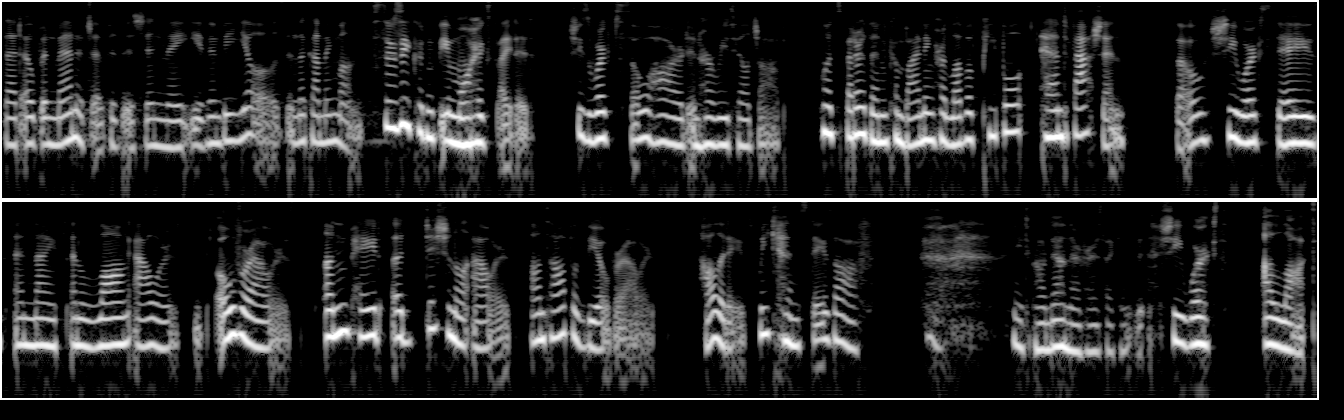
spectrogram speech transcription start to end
that open manager position may even be yours in the coming months. Susie couldn't be more excited. She's worked so hard in her retail job. What's better than combining her love of people and fashion? So she works days and nights and long hours, over hours, unpaid additional hours on top of the over hours. Holidays, weekends, days off. Need to calm down there for a second. She works a lot.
